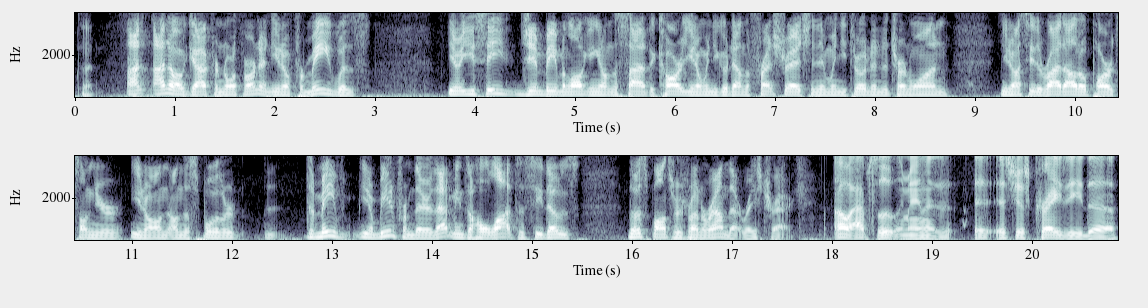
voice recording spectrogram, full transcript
Good. I, I know a guy from North Vernon. You know, for me was, you know, you see Jim Beeman logging on the side of the car. You know, when you go down the front stretch, and then when you throw it into turn one, you know, I see the right auto parts on your, you know, on on the spoiler. To me, you know, being from there, that means a whole lot to see those those sponsors run around that racetrack. Oh, absolutely, man. It, it, it's just crazy to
